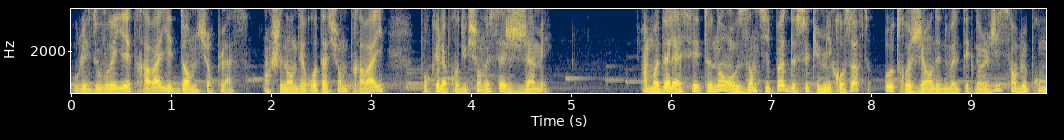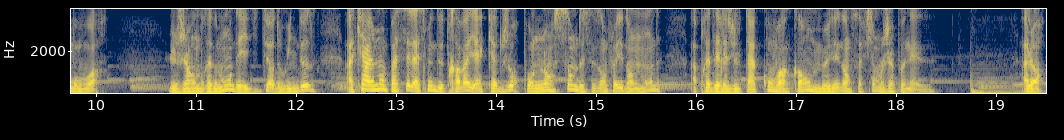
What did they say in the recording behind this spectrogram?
où les ouvriers travaillent et dorment sur place, enchaînant des rotations de travail pour que la production ne cesse jamais. Un modèle assez étonnant aux antipodes de ce que Microsoft, autre géant des nouvelles technologies, semble promouvoir. Le géant de Monde et éditeur de Windows a carrément passé la semaine de travail à 4 jours pour l'ensemble de ses employés dans le monde, après des résultats convaincants menés dans sa firme japonaise. Alors,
